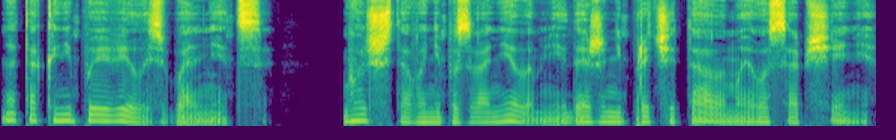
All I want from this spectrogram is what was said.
Она так и не появилась в больнице. Больше того, не позвонила мне и даже не прочитала моего сообщения.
